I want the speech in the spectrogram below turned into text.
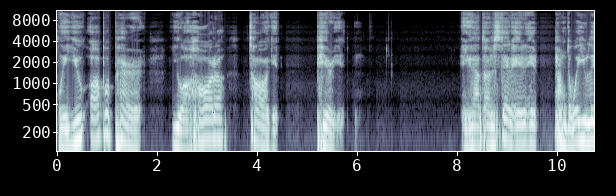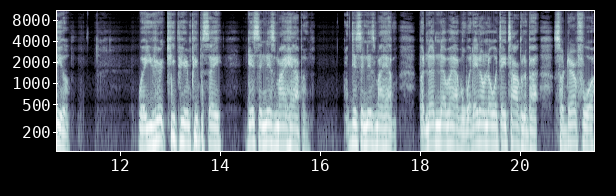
When you are prepared, you are a harder target. Period. And you have to understand it, it the way you live. Where you hear keep hearing people say, this and this might happen. This and this might happen. But nothing ever happened where they don't know what they're talking about. So therefore,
